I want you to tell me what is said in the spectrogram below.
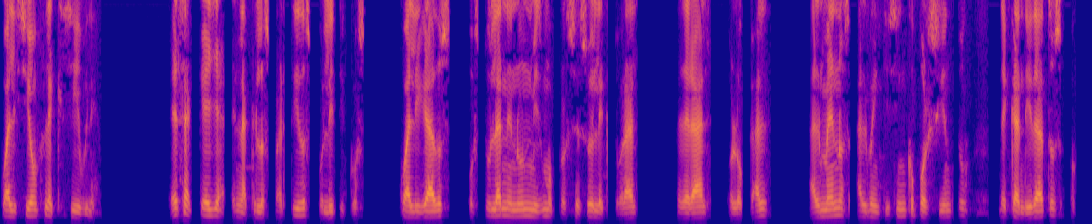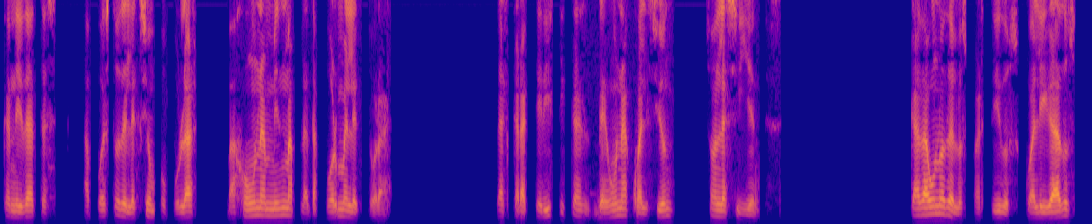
Coalición flexible. Es aquella en la que los partidos políticos coaligados postulan en un mismo proceso electoral federal o local al menos al 25% de candidatos o candidatas a puesto de elección popular bajo una misma plataforma electoral. Las características de una coalición son las siguientes. Cada uno de los partidos coaligados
